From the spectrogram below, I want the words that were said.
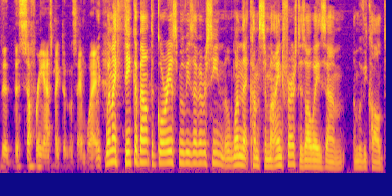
the, the suffering aspect in the same way. like when I think about the goriest movies I've ever seen, the one that comes to mind first is always um, a movie called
